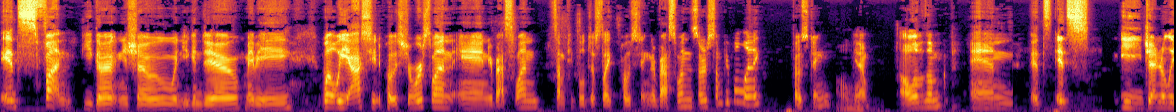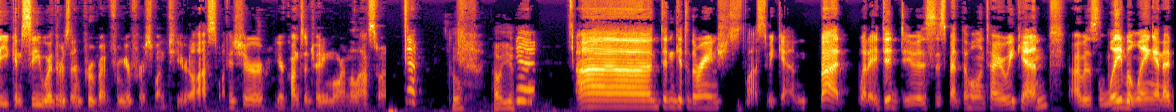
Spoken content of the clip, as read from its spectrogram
It's fun. You go out and you show what you can do. Maybe, well, we asked you to post your worst one and your best one. Some people just like posting their best ones, or some people like posting All You know. all of them. And it's it's you, generally you can see where there's an improvement from your first one to your last one because you're you're concentrating more on the last one. Yeah. Cool. How about you? Yeah. Uh, didn't get to the range last weekend, but what I did do is I spent the whole entire weekend. I was labeling, and I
